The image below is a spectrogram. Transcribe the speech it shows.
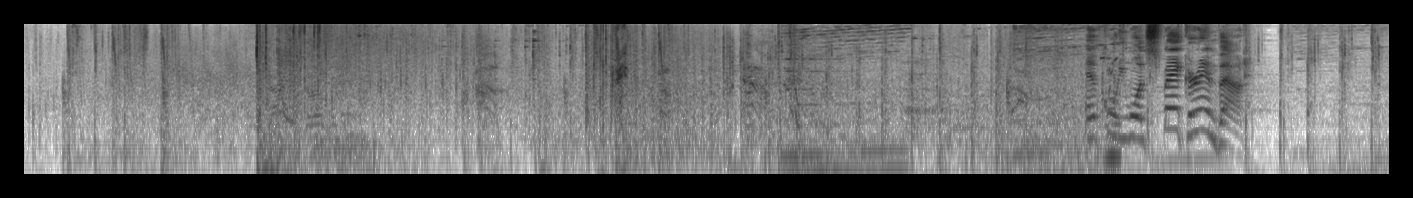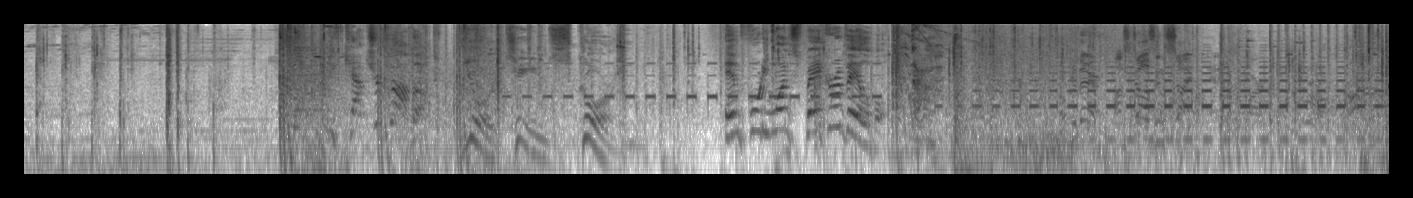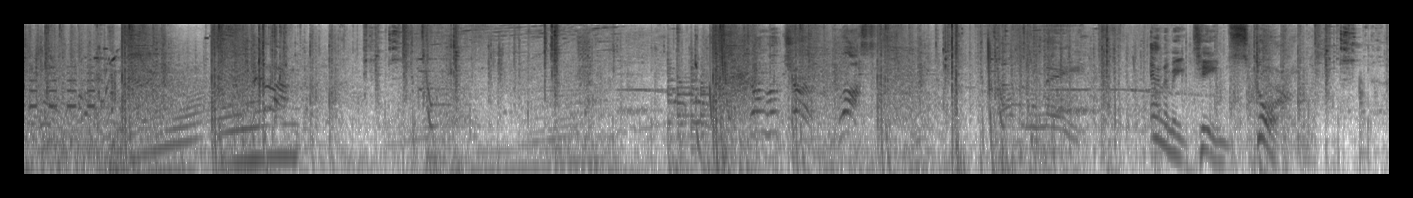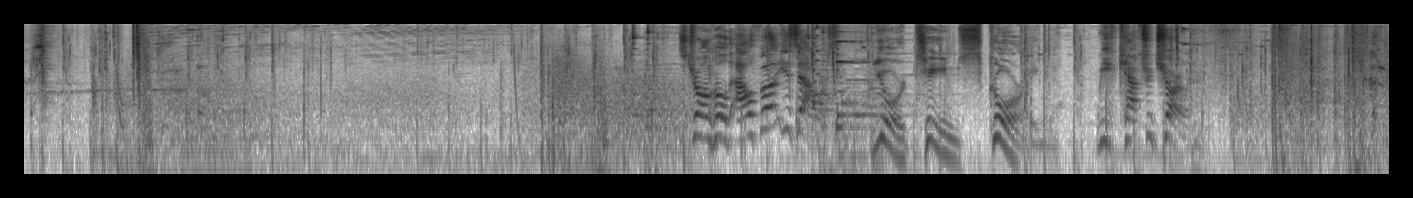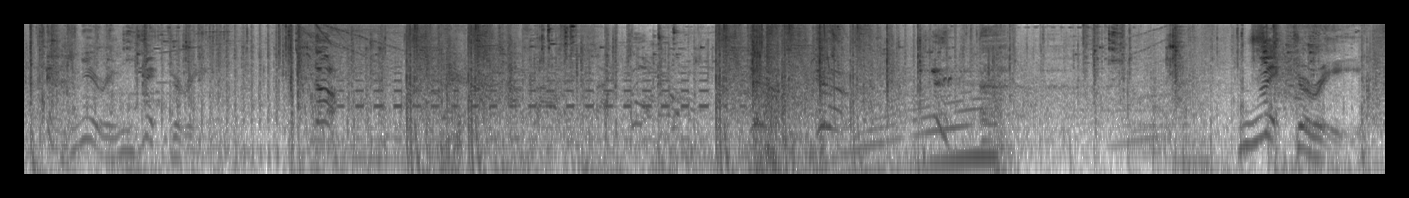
M41 SPNKr inbound. We've captured Bravo. Your team scoring. M41 SPNKr available. Over there. Hostiles in sight. Stronghold Charlie lost. Toss a nade. Enemy team scoring. Stronghold Alpha is ours. Your team scoring. We've captured Charlie. Victory. Victory.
